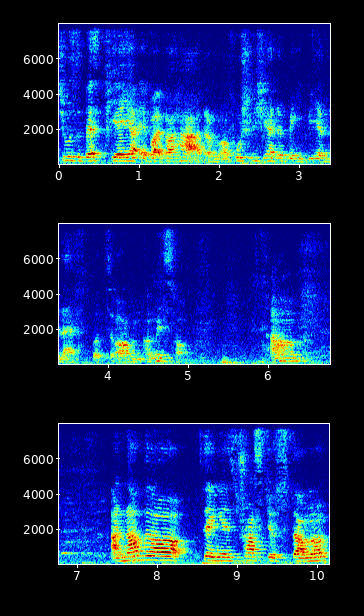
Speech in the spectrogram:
she was the best PA I ever, ever had. And unfortunately, she had a baby and left, but um, I miss her. Um, another thing is trust your stomach.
